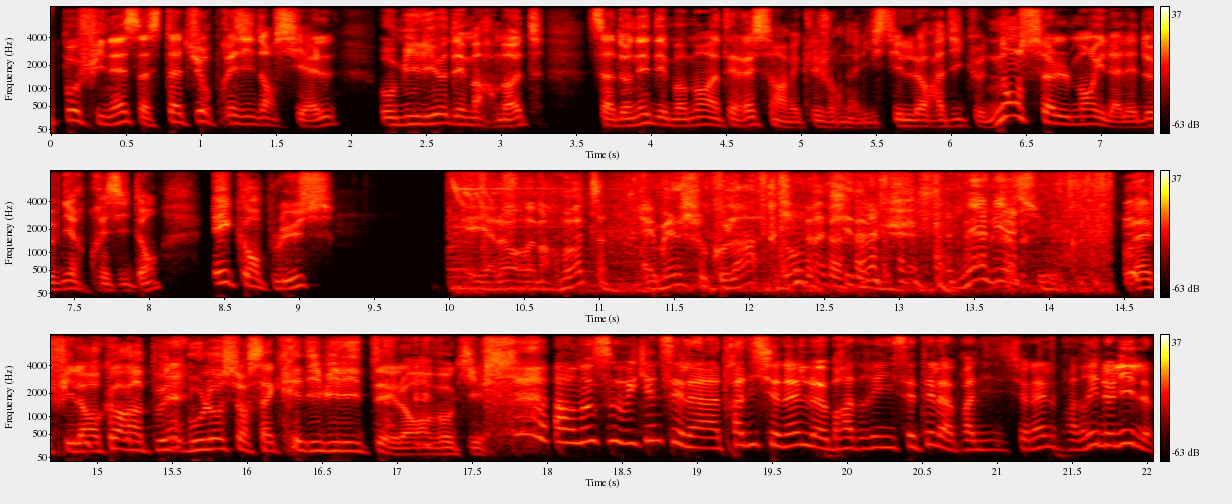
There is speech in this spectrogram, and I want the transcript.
Peaufinait sa stature présidentielle au milieu des marmottes. Ça donnait des moments intéressants avec les journalistes. Il leur a dit que non seulement il allait devenir président, et qu'en plus, Et alors la marmotte, elle met le chocolat dans le papier d'alu. Mais bien sûr. bref, il a encore un peu de boulot sur sa crédibilité, Laurent Wauquiez. Arnaud, ce week-end, c'est la traditionnelle braderie. C'était la traditionnelle braderie de Lille.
